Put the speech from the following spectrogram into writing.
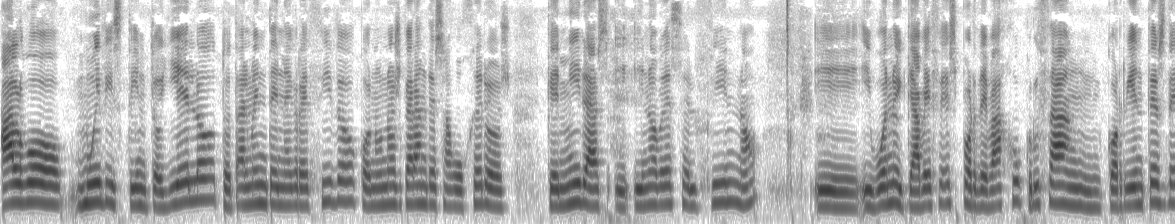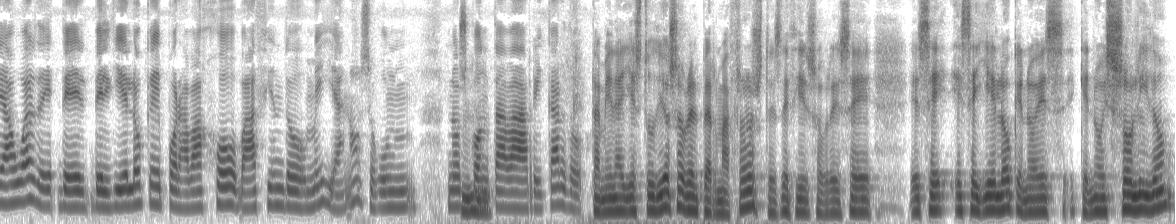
algo muy distinto, hielo totalmente ennegrecido, con unos grandes agujeros que miras y, y no ves el fin, ¿no? Y, bueno, y que a veces por debajo cruzan corrientes de agua de, del hielo que por abajo va haciendo mella, ¿no? Según nos contaba Ricardo. También hay estudios sobre el permafrost, es decir, sobre ese, ese, ese hielo que no, es, que no es sólido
